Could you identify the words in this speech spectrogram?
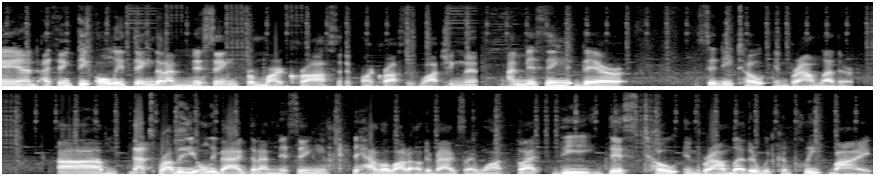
And I think the only thing that I'm missing from Mark Cross, and if Mark Cross is watching this, I'm missing their Sidney tote in brown leather. Um, that's probably the only bag that I'm missing. They have a lot of other bags I want, but the this tote in brown leather would complete my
